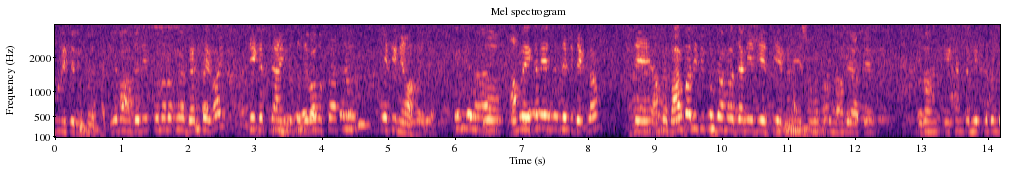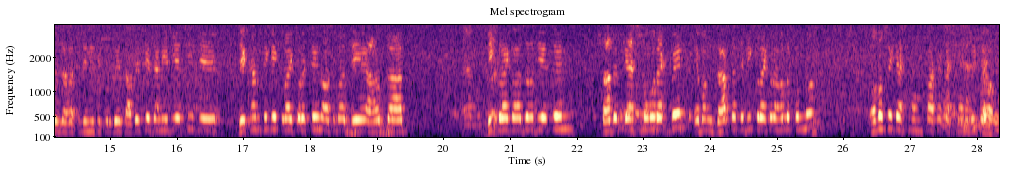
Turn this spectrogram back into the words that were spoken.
মনিটরিং করে থাকে। এবং যদি কোনো রকমের ব্যত্যয় হয়, সেক্ষেত্রে আইনগত যে ব্যবস্থা আছে, এটি নেওয়া হয়ে যায়। তো আমরা এখানে এসে যেটি দেখলাম, যে আমরা বারবার ইতিপূর্বে আমরা জানিয়ে দিয়েছি, এখানে সভাপতি মহোদয় আছেন এবং এখানকার নেতৃবৃন্দ যারা ছিলেন ইতিপূর্বে, তাদেরকে জানিয়ে দিয়েছি যে যেখান থেকে ক্রয় করেছেন অথবা যে আড়তদার বিক্রয় করার জন্য দিয়েছেন, তাদের ক্যাশ মোমো রাখবেন এবং যার কাছে বিক্রয় করা হলো পণ্য, অবশ্যই ক্যাশ মোমো পাকা ক্যাশ মোমো দিতে হবে।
